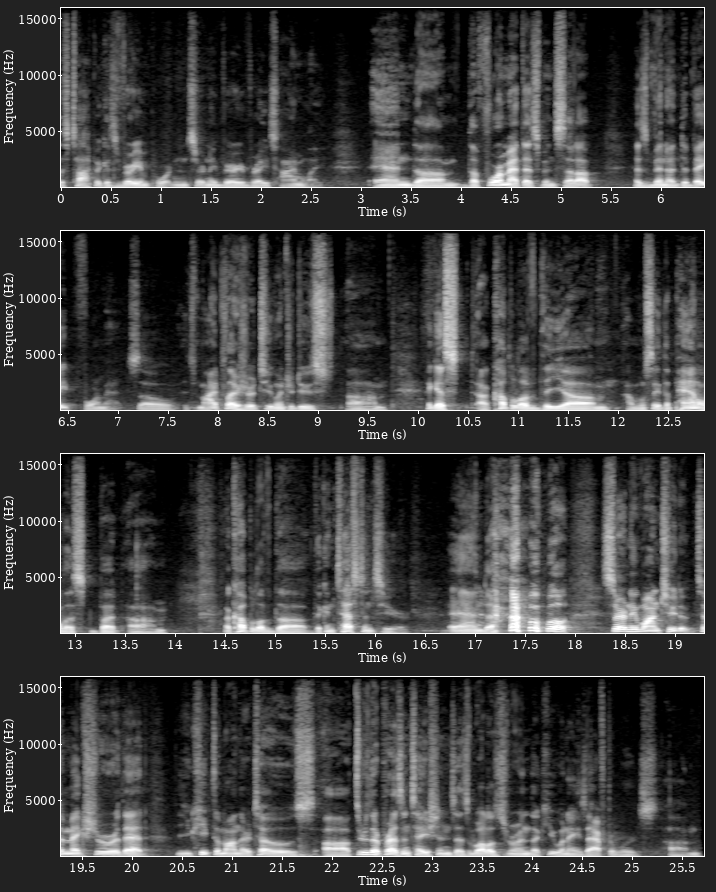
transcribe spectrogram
this topic. It's very important and certainly very, very timely. And um, the format that's been set up has been a debate format. So it's my pleasure to introduce, um, I guess, a couple of the, um, I won't say the panelists, but um, a couple of the, the contestants here. And uh, we'll certainly want you to, to make sure that you keep them on their toes uh, through their presentations as well as during the Q and A's afterwards. Um,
